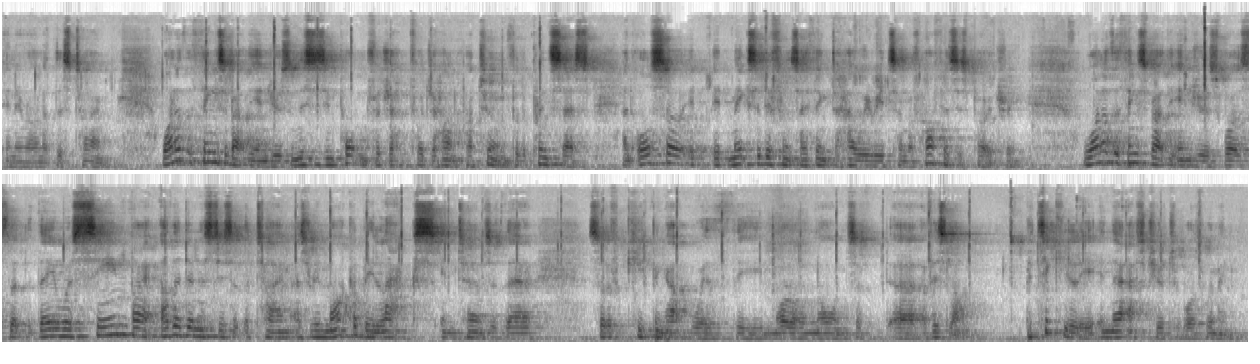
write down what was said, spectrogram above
in, Iran at this time. One of the things about the Injus, and this is important for, for Jahan Khatun, for the princess, and also it, it makes a difference, I think, to how we read some of Hafez's poetry. One of the things about the Injus was that they were seen by other dynasties at the time as remarkably lax in terms of their sort of keeping up with the moral norms of, uh, of Islam, particularly in their attitude towards women.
